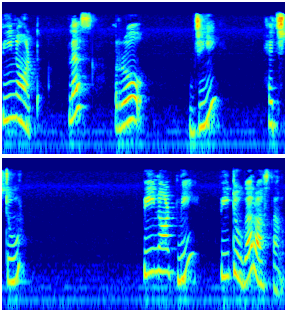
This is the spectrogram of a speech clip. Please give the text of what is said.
p naught plus rho g h2 p నాట్ని పీ టూగా రాస్తాను.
